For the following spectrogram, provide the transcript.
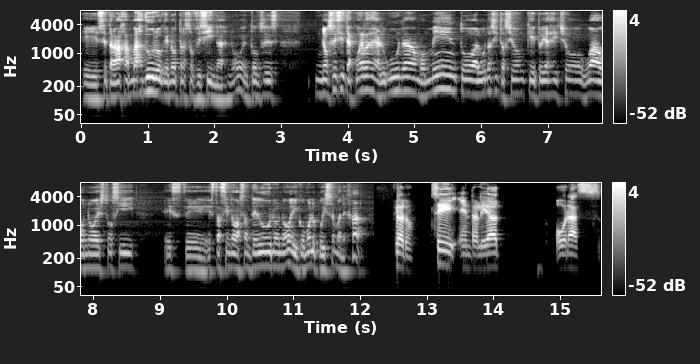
eh, se trabaja más duro que en otras oficinas, ¿no? Entonces, no sé si te acuerdas de algún momento, alguna situación que tú hayas dicho, wow, no, esto sí este, está siendo bastante duro, ¿no? Y cómo lo pudiste manejar. Claro, sí, en realidad horas,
